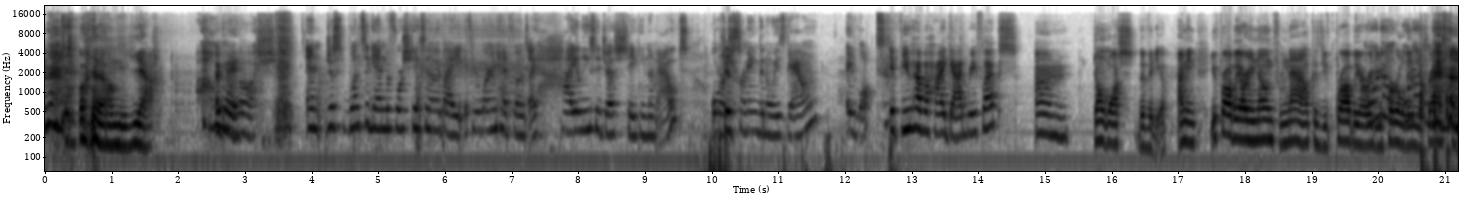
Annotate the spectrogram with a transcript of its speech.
But, um, yeah. Oh Okay. my gosh. And just once again, before she takes another bite, if you're wearing headphones, I highly suggest taking them out or Just- turning the noise down a lot. If you have a high gag reflex, um, Don't watch the video. I mean, you've probably already known from now because you've probably already Or don't- hurled or in the trash. listen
